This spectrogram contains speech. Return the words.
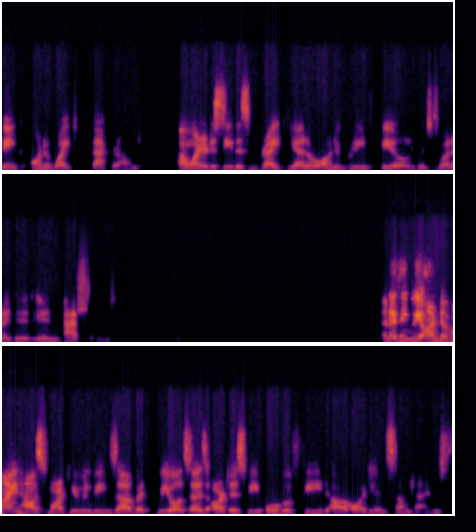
pink on a white background. I wanted to see this bright yellow on a green field which is what i did in ashland and i think we undermine how smart human beings are but we also as artists we overfeed our audience sometimes.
